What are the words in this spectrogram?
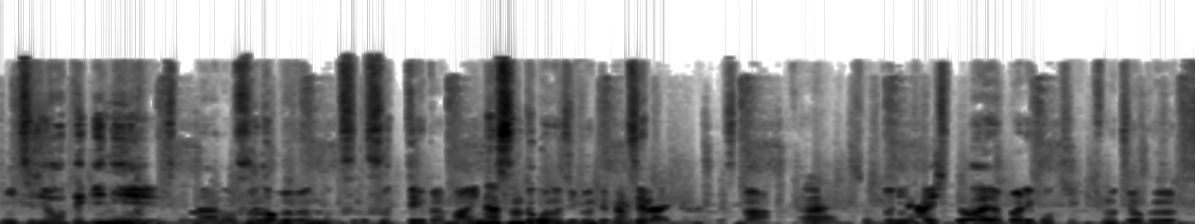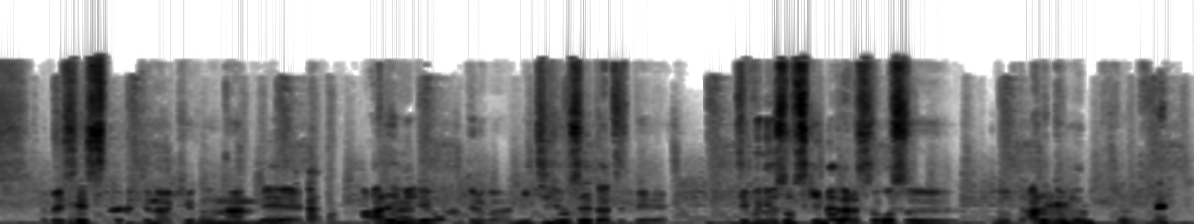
日常的に、そんなあの、負の部分の、負負っていうか、マイナスのところの自分って出せないじゃないですか。はい。そう、ね、人に対しては、やっぱりこう気、気持ちよく、やっぱり接するっていうのは基本なんで、うん、ある意味では、なんていうのかな、日常生活って、自分に嘘つきながら過ごすのってあると思うんですよ。うん、そうですね。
